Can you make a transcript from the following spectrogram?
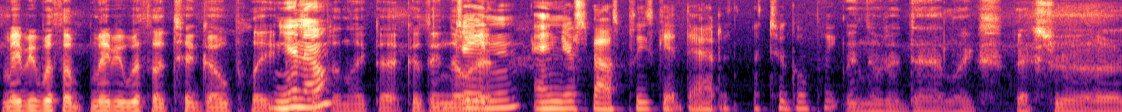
maybe with a maybe with a to go plate You or know? something like that because they know that Jaden and your spouse, please get dad a, to go plate. they know that dad likes extra uh,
